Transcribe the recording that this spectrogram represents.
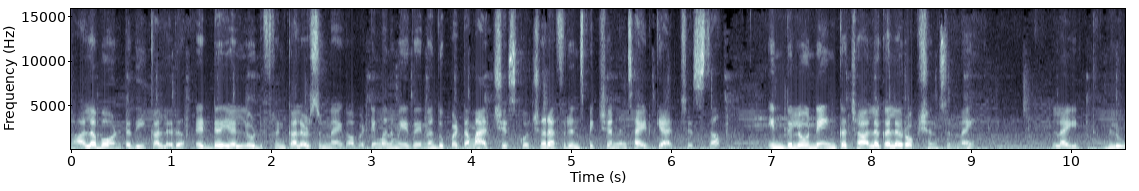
చాలా బాగుంటుంది ఈ కలర్. రెడ్ ఎల్లో డిఫరెంట్ కలర్స్ ఉన్నాయి కాబట్టి మనం ఏదైనా దుపట్టా మ్యాచ్ చేసుకోవచ్చు. రెఫరెన్స్ పిక్చర్ నేను సైడ్కి యాడ్ చేస్తా. ఇందులోనే ఇంకా చాలా కలర్ ఆప్షన్స్ ఉన్నాయి. లైట్ బ్లూ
